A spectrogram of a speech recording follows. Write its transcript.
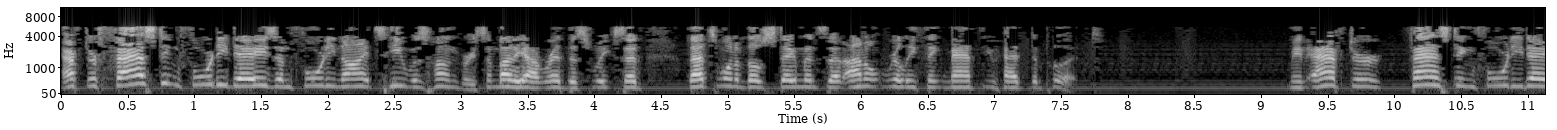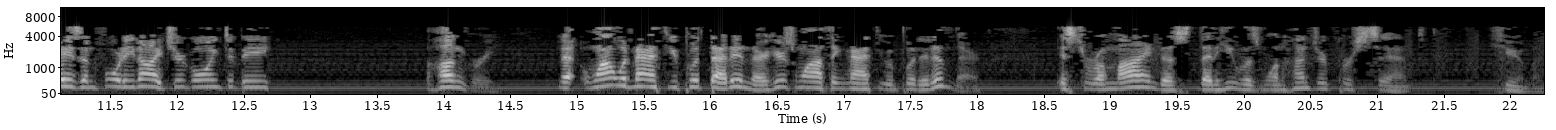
After fasting 40 days and 40 nights, he was hungry. Somebody I read this week said that's one of those statements that I don't really think Matthew had to put. I mean, after fasting 40 days and 40 nights, you're going to be hungry. Now, why would Matthew put that in there? Here's why I think Matthew would put it in there is to remind us that he was 100% human.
